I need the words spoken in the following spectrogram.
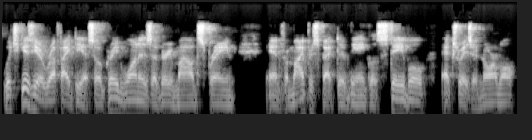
which gives you a rough idea. So grade one is a very mild sprain, and from my perspective, the ankle is stable, X-rays are normal.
